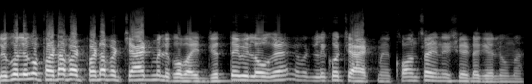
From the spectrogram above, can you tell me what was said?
लिखो लिखो फटाफट फटाफट चैट में लिखो भाई जितने भी लोग हैं लिखो चैट में कौन सा इनिशिएटर खेलूं मैं?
